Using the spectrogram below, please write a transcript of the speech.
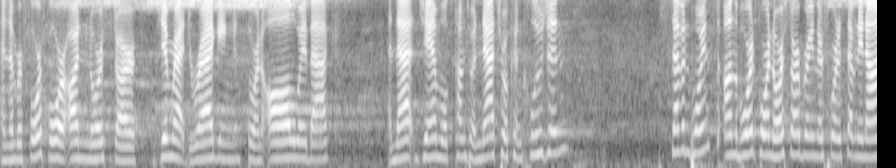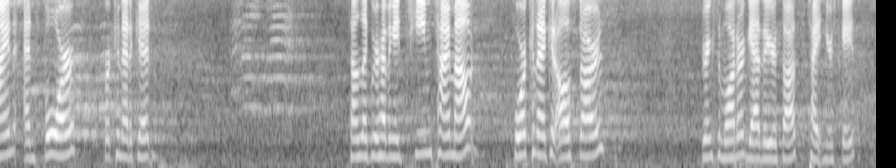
And number 4-4 on North Star, Gym Rat dragging Thorn all the way back. And that jam will come to a natural conclusion Seven points on the board for North Star, bringing their score to 79, and four for Connecticut. Sounds like we are having a team timeout for Connecticut All Stars. Drink some water, gather your thoughts, tighten your skates.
